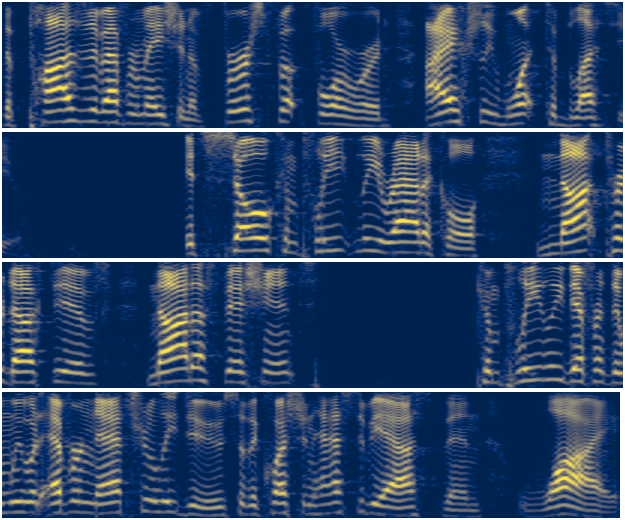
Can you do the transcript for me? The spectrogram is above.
The positive affirmation of first foot forward, I actually want to bless you. It's so completely radical, not productive, not efficient, completely different than we would ever naturally do. So the question has to be asked then why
